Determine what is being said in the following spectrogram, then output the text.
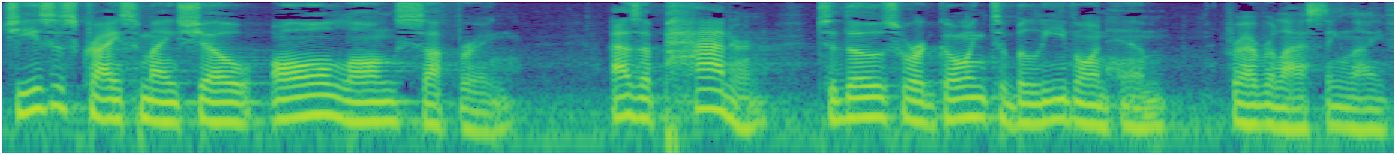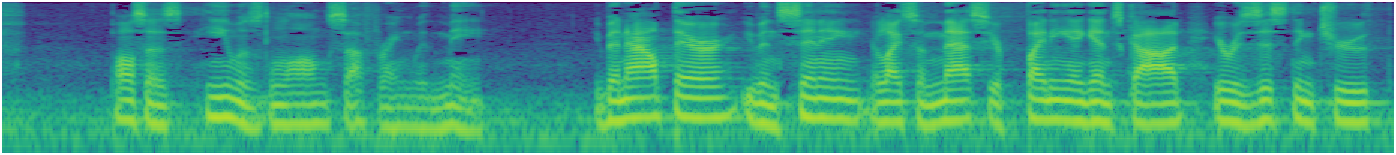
Jesus Christ might show all long suffering as a pattern to those who are going to believe on him for everlasting life. Paul says, He was long suffering with me. You've been out there, you've been sinning, your life's a mess, you're fighting against God, you're resisting truth.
